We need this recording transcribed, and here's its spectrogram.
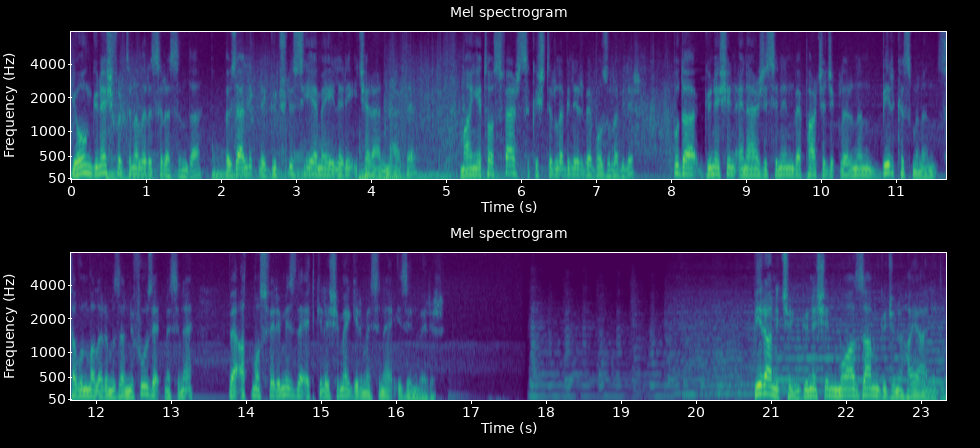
Yoğun güneş fırtınaları sırasında özellikle güçlü CMA'leri içerenlerde manyetosfer sıkıştırılabilir ve bozulabilir. Bu da güneşin enerjisinin ve parçacıklarının bir kısmının savunmalarımıza nüfuz etmesine ve atmosferimizle etkileşime girmesine izin verir. Bir an için güneşin muazzam gücünü hayal edin.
